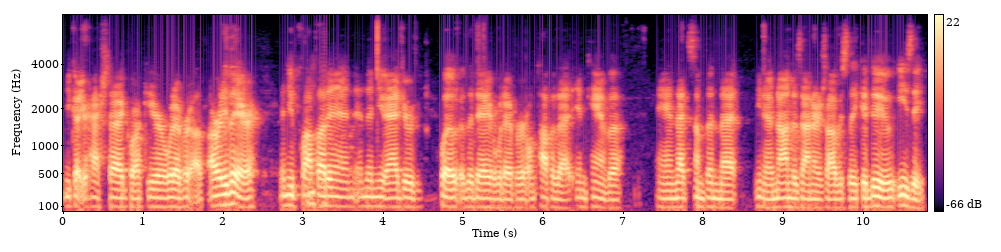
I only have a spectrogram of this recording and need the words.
you got your hashtag Guac or whatever up already there then you plop that in, and then you add your quote of the day or whatever on top of that in Canva, and that's something that you know non-designers obviously could do easy.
